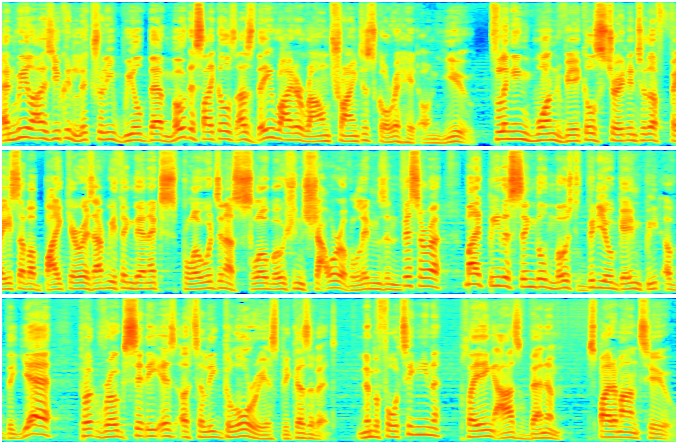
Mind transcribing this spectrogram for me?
and realize you can literally wield their motorcycles as they ride around trying to score a hit on you. Flinging one vehicle straight into the face of a biker as everything then explodes in a slow motion shower of limbs and viscera might be the single most video game beat of the year, but Rogue City is utterly glorious because of it. Number 14, playing as Venom, Spider Man 2.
